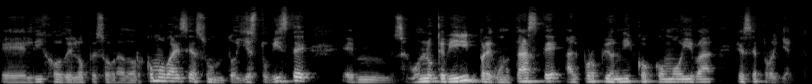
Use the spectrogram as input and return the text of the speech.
el hijo de López Obrador. ¿Cómo va ese asunto? Y estuviste, según lo que vi, preguntaste al propio Nico cómo iba ese proyecto.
